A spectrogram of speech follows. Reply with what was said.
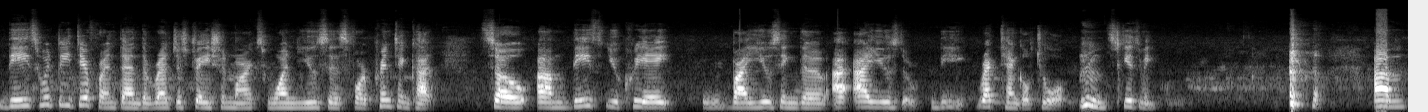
These would be different than the registration marks one uses for print and cut. So um, these you create by using the, I, I used the rectangle tool, excuse me. um,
